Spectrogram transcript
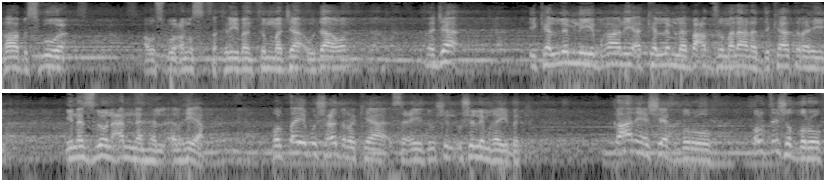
غاب أسبوع أو أسبوع ونصف تقريبا ثم جاء وداوم. فجاء يكلمني يبغاني أكلم له بعض زملائنا الدكاترة ينزلون عنه الغياب. قلت طيب وش عذرك يا سعيد؟ وش, اللي مغيبك؟ قال يا شيخ ظروف. قلت إيش الظروف؟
